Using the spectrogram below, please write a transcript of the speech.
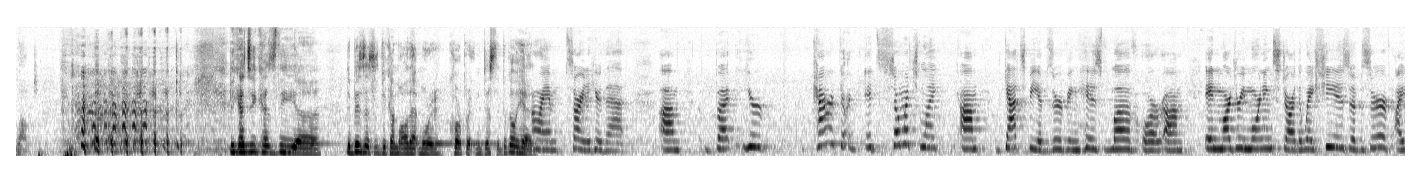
clout. because because the uh, the business has become all that more corporate and distant. But go ahead. Oh, I am sorry to hear that. Um, but your character, it's so much like um, Gatsby observing his love, or um, in Marjorie Morningstar, the way she is observed. I,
